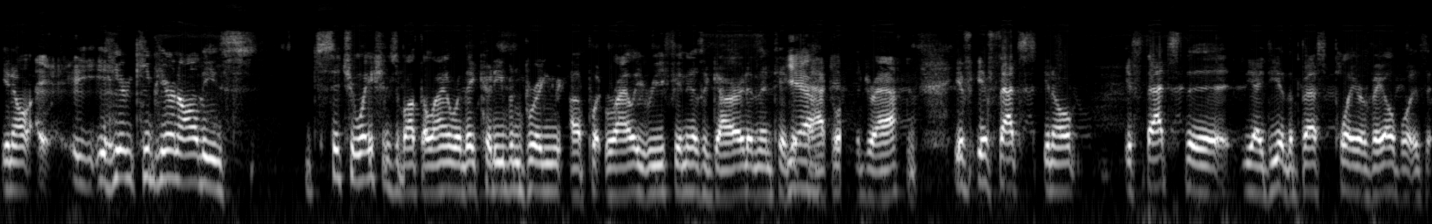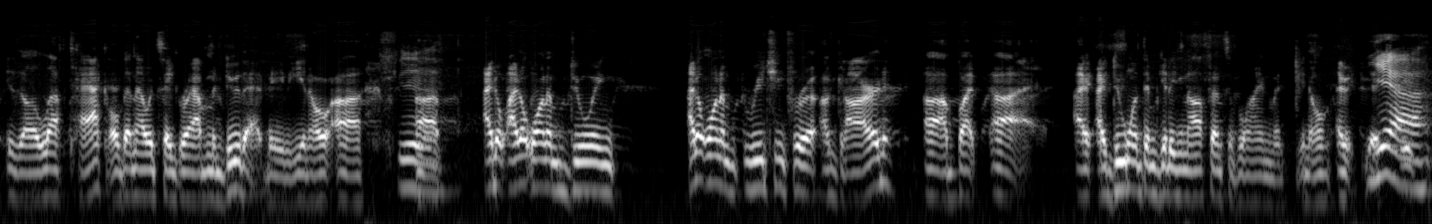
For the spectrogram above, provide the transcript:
you know you hear keep hearing all these situations about the line where they could even bring uh, put Riley Reiff in as a guard and then take Yeah. a tackle in the draft. And if if that's you know if that's the the idea, the best player available is is a left tackle, then I would say grab him and do that. Maybe you know. Uh, Yeah. uh, I don't I don't want him doing. I don't want him reaching for a, a guard, uh, but uh, I, I do want them getting an offensive lineman. You know. I- Yeah,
